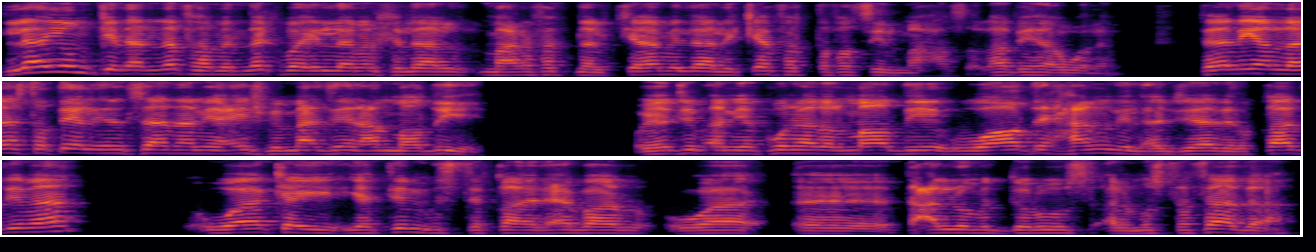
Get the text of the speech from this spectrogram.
لا يمكن أن نفهم النكبة إلا من خلال معرفتنا الكاملة لكافه تفاصيل ما حصل، هذه اولا. ثانيا لا يستطيع الإنسان أن يعيش بمعزل عن ماضيه. ويجب أن يكون هذا الماضي واضحا للأجيال القادمة وكي يتم استقاء العبر وتعلم الدروس المستفادة.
